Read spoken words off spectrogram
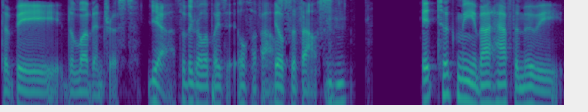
to be the love interest, Yeah. So the girl that plays Ilsa Faust. Ilsa Faust, hmm it took me about half the movie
